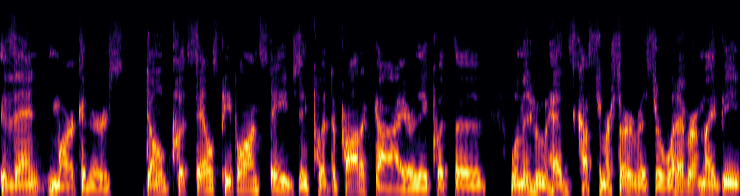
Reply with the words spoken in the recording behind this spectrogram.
event marketers don't put salespeople on stage. They put the product guy or they put the woman who heads customer service or whatever it might be.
